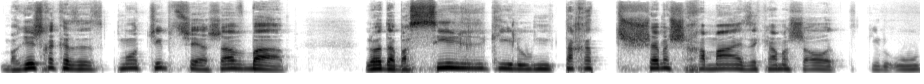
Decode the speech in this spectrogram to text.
מרגיש לך כזה כמו צ'יפס שישב ב... לא יודע, בסיר, כאילו, תחת שמש חמה איזה כמה שעות. כאילו, הוא...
